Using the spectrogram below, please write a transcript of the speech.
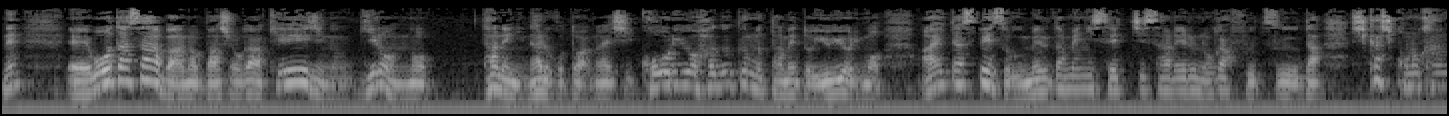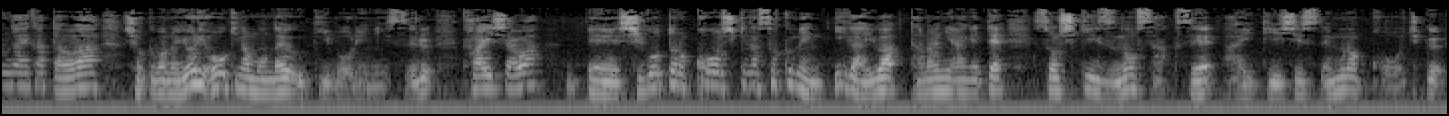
ね。えー、ウォーターサーバーの場所が経営陣の議論の種になることはないし、交流を育むためというよりも、空いたスペースを埋めるために設置されるのが普通だ。しかしこの考え方は、職場のより大きな問題を浮き彫りにする。会社は、えー、仕事の公式な側面以外は棚に上げて、組織図の作成、IT システムの構築、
